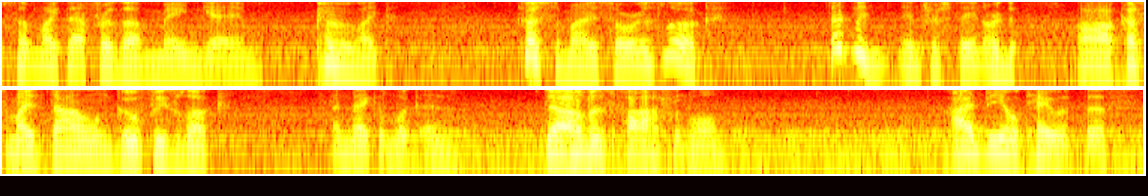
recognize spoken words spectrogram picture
something like that for the main game. like, customize Sora's look. That'd be interesting. Or, oh, customize Donald and Goofy's look. And make them look as dumb as possible. I'd be okay with this.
